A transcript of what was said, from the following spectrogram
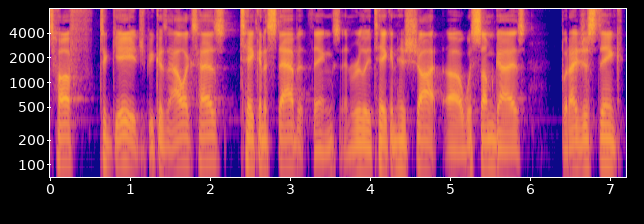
tough to gauge because Alex has taken a stab at things and really taken his shot uh, with some guys. But I just think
